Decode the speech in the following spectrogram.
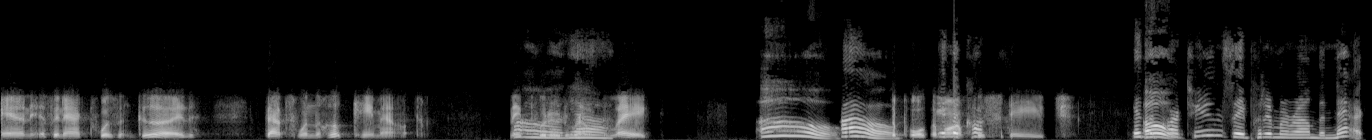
and if an act wasn't good, that's when the hook came out. They put Oh, it around yeah. the leg Oh, Oh, to pull them In the off car- the stage. in the Oh. cartoons, they put him around the neck.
